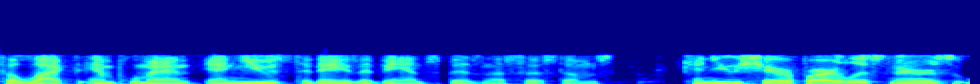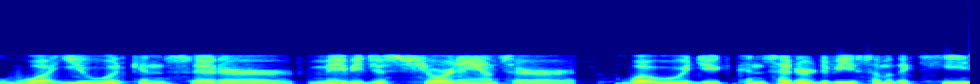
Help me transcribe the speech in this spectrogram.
Select, Implement, and Use Today's Advanced Business Systems. Can you share for our listeners what you would consider, maybe just short answer, what would you consider to be some of the key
